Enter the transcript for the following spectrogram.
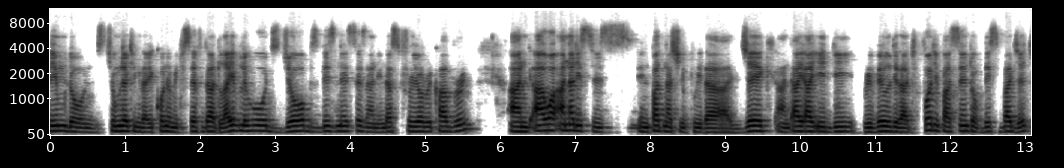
themed on stimulating the economy to safeguard livelihoods, jobs, businesses, and industrial recovery. And our analysis in partnership with uh, GEC and IIED revealed that 40% of this budget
